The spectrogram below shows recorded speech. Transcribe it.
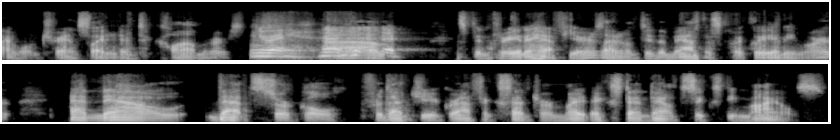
I won't translate it into kilometers. Right. um, it's been three and a half years. I don't do the math as quickly anymore. And now that circle for that geographic center might extend out 60 miles.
